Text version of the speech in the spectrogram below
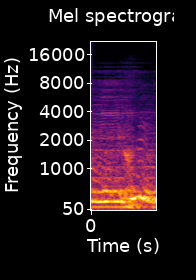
に。船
